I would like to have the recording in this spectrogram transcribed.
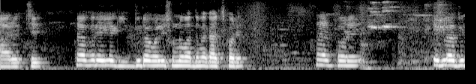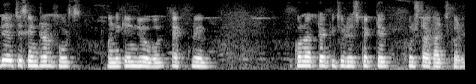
আর হচ্ছে তারপরে এগুলো কি? দুটো বলই শূন্য মাধ্যমে কাজ করে। তারপরে এগুলো দুটোই হচ্ছে সেন্ট্রাল ফোর্স মানে কেন্দ্রীয় বল। এক, কোনো একটা কিছু রেসপেক্টিভ ফোর্সটা কাজ করে।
